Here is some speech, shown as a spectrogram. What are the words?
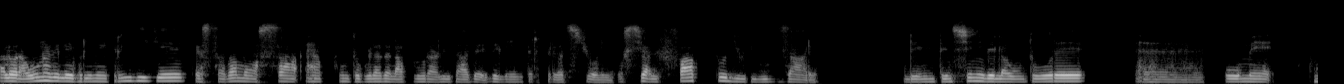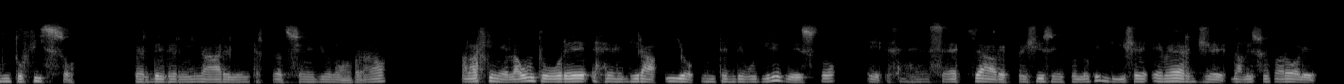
Allora, una delle prime critiche che è stata mossa è appunto quella della pluralità de- delle interpretazioni, ossia il fatto di utilizzare le intenzioni dell'autore eh, come punto fisso per determinare l'interpretazione di un'opera. No? Alla fine l'autore eh, dirà io intendevo dire questo e eh, se è chiaro e preciso in quello che dice, emerge dalle sue parole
